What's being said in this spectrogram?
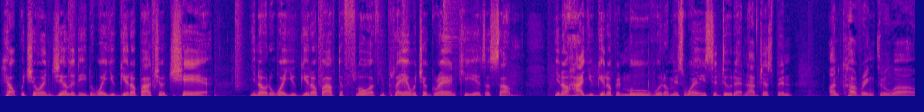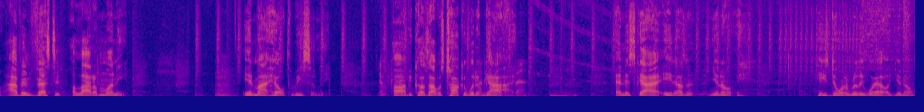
help with your agility, the way you get up out your chair, you know, the way you get up off the floor. If you're playing with your grandkids or something, you know, how you get up and move with them. It's ways to do that. And I've just been uncovering through, uh, I've invested a lot of money in my health recently. Uh, because I was talking with Money a guy, and this guy, he doesn't, you know, he's doing really well, you know.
